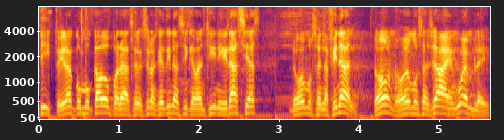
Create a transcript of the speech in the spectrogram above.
Listo, y era convocado para la selección argentina, así que Mancini, gracias. Nos vemos en la final, ¿no? Nos vemos allá en Wembley.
